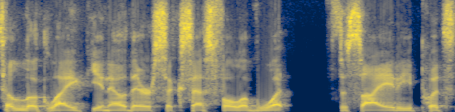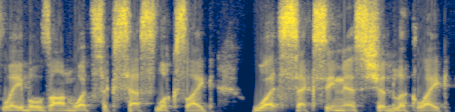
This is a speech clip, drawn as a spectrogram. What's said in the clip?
to look like you know they're successful of what society puts labels on what success looks like what sexiness should look like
